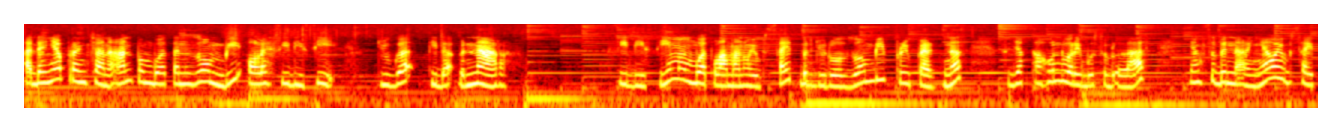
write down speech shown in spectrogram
adanya perencanaan pembuatan zombie oleh CDC juga tidak benar. CDC membuat laman website berjudul Zombie Preparedness sejak tahun 2011 yang sebenarnya website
